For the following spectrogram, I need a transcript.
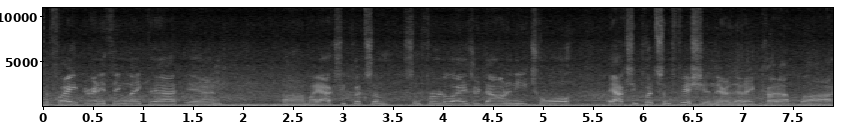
to fight or anything like that. And um, I actually put some, some fertilizer down in each hole. I actually put some fish in there that I cut up uh,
